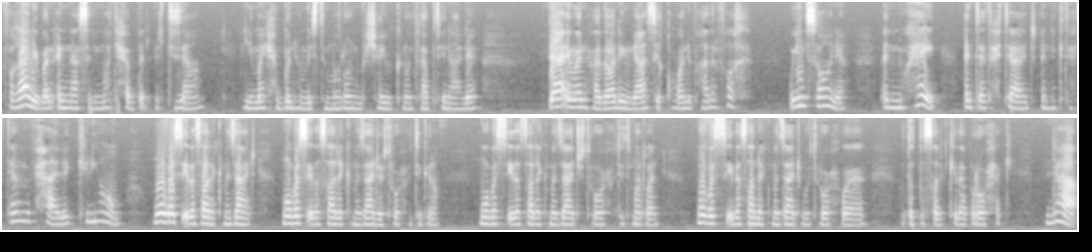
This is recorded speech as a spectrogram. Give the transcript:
فغالبا الناس اللي ما تحب الالتزام اللي ما يحبون انهم يستمرون بالشيء ويكونون ثابتين عليه دائما هذول الناس يقعون بهذا الفخ وينسونه. إنه هي أنت تحتاج إنك تهتم بحالك كل يوم. مو بس إذا صار لك مزاج مو بس إذا صار لك مزاج تروح وتقرأ مو بس إذا صار لك مزاج تروح وتتمرن. مو بس إذا صار لك مزاج وتروح. وتتصل كذا بروحك. لا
